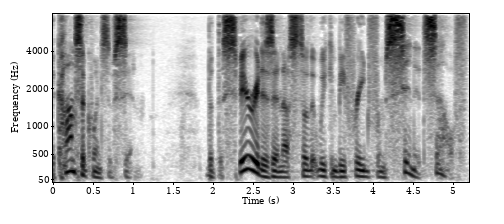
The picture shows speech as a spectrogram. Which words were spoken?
the consequence of sin. But the Spirit is in us so that we can be freed from sin itself.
